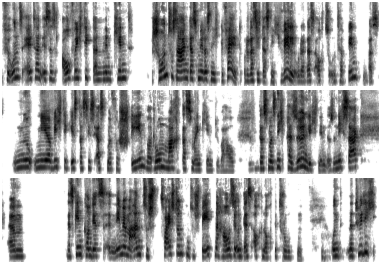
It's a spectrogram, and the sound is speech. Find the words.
für uns Eltern ist es auch wichtig, dann dem Kind schon zu sagen, dass mir das nicht gefällt oder dass ich das nicht will oder das auch zu unterbinden. Was mir wichtig ist, dass sie es erstmal verstehen, warum macht das mein Kind überhaupt? Mhm. Dass man es nicht persönlich nimmt. Also nicht sagt, ähm, das Kind kommt jetzt, äh, nehmen wir mal an, zu zwei Stunden zu spät nach Hause und das auch noch betrunken. Mhm. Und natürlich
